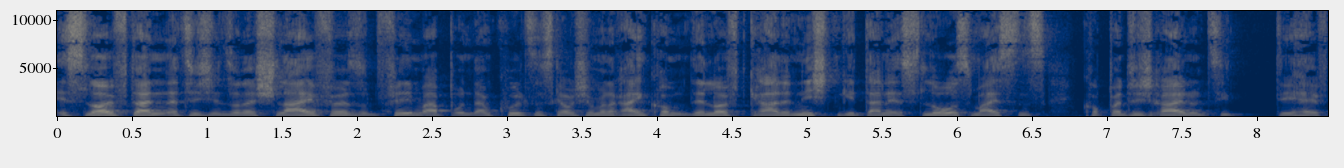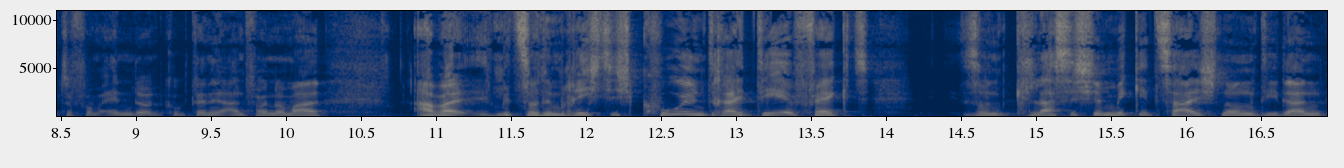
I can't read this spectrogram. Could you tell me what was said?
es läuft dann natürlich in so einer Schleife so ein Film ab und am coolsten ist, glaube ich, wenn man reinkommt, der läuft gerade nicht und geht dann erst los. Meistens kommt man natürlich rein und sieht die Hälfte vom Ende und guckt dann den Anfang nochmal. Aber mit so einem richtig coolen 3D-Effekt, so eine klassische Mickey-Zeichnung, die dann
